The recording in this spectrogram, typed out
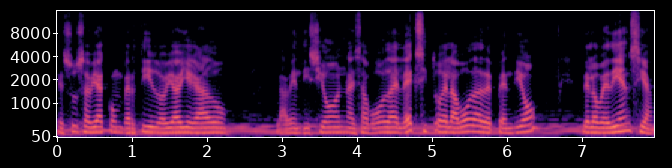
Jesús había convertido, había llegado la bendición a esa boda. El éxito de la boda dependió de la obediencia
